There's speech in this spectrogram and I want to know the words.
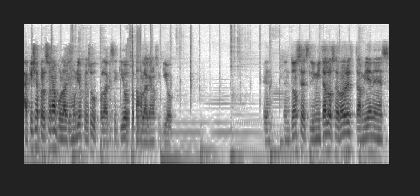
aquella persona por la que murió Jesús, por la que se equivoca, por la que no se equivoca. Entonces, limitar los errores también es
